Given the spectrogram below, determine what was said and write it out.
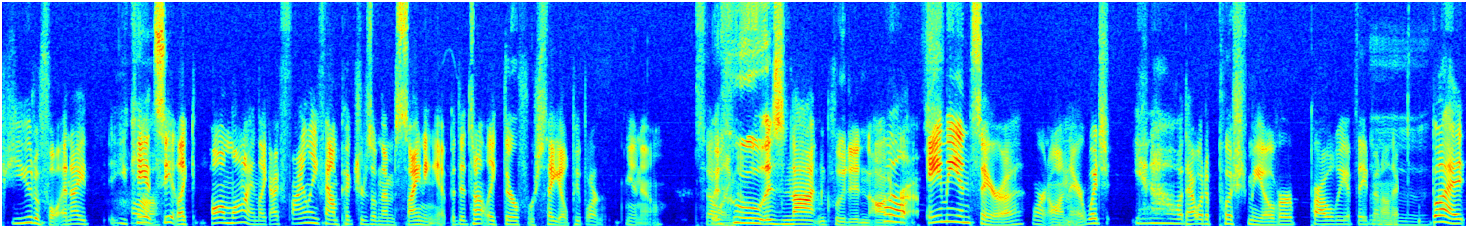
beautiful. And I you Huh. can't see it like online. Like I finally found pictures of them signing it, but it's not like they're for sale. People aren't you know But selling. them. who is not included in autographs? Well. Amy and Sarah weren't on Mhm. there, which you know that would have pushed me over probably if they'd been on there. Mm. But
